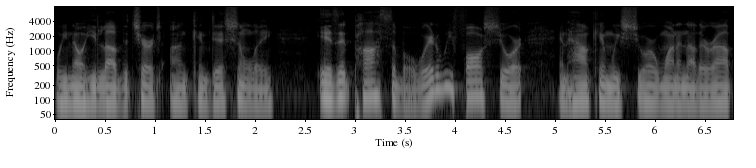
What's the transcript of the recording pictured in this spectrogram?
We know he loved the church unconditionally. Is it possible? Where do we fall short, and how can we shore one another up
